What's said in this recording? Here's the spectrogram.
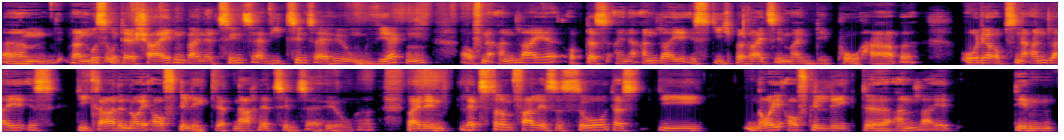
ähm, man muss unterscheiden bei einer Zinser, wie Zinserhöhungen wirken auf eine Anleihe, ob das eine Anleihe ist, die ich bereits in meinem Depot habe oder ob es eine Anleihe ist, die gerade neu aufgelegt wird nach einer Zinserhöhung. Bei dem letzteren Fall ist es so, dass die neu aufgelegte Anleihe den,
